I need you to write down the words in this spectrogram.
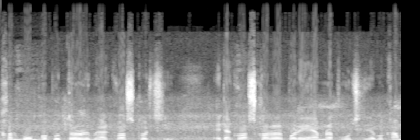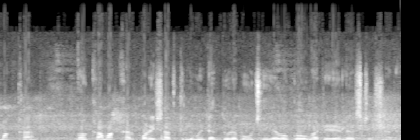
এখন ব্রহ্মপুত্র রিভার ক্রস করছি। এটা ক্রস করার পরে আমরা পৌঁছে যাব কামাখ্যা এবং কামাখ্যার পরেই সাত কিলোমিটার দূরে পৌঁছে যাব গৌহাটি রেলওয়ে স্টেশনে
